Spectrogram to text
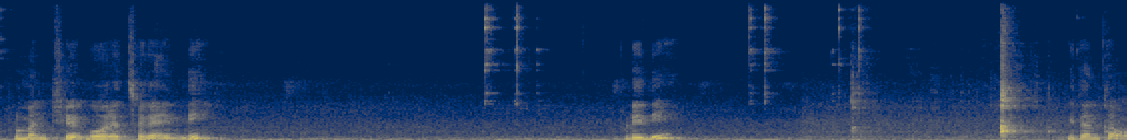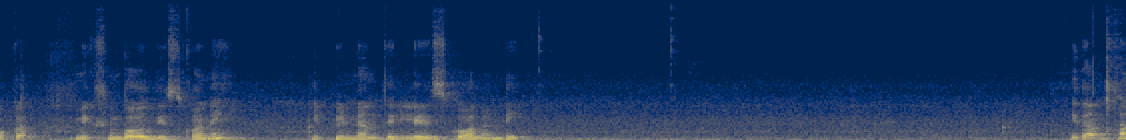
ఇప్పుడు మంచిగా గోరెచ్చగా అయింది. ఇప్పుడు ఇది ఇదంతా ఒక మిక్సింగ్ బౌల్ తీసుకొని ఈ పిండి అంతా ఇల్లు వేసుకోవాలండి. ఇదంతా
